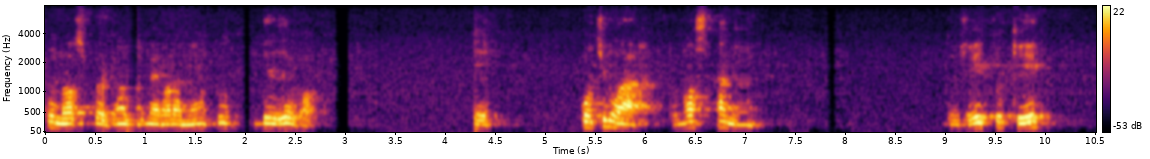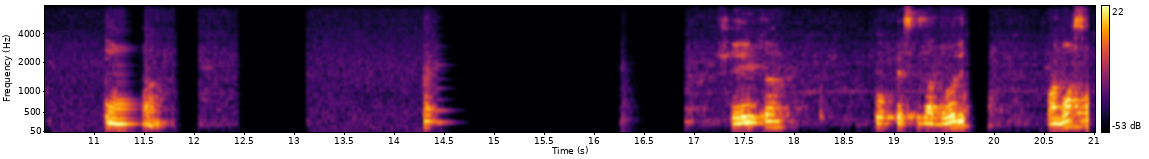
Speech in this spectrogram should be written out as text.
o nosso programa de melhoramento desenvolve. E continuar o nosso caminho do jeito que feita por pesquisadores com a nossa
